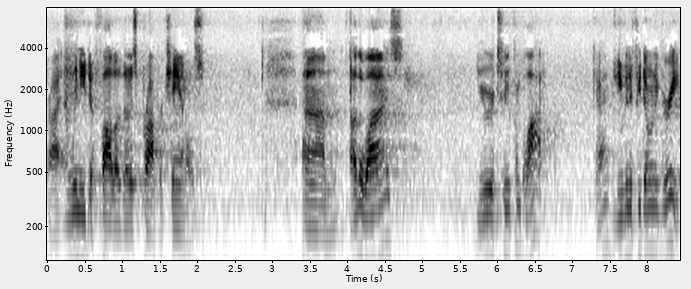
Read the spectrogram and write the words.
right? And we need to follow those proper channels. Um, otherwise, you're to comply, okay? Even if you don't agree.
